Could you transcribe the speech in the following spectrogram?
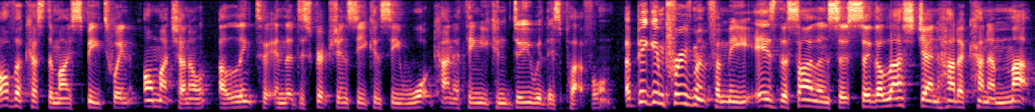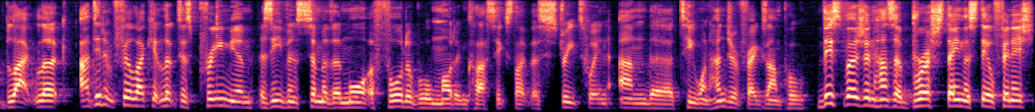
of a customized Speed Twin on my channel. I'll link to it in the description so you can see what kind of thing you can do with this platform. A big improvement for me is the silencers. So the last gen had a kind of matte black look. I didn't feel like it looked as premium as even some of the more affordable modern classics like the Street Twin and the T100, for example. This version has a brushed stainless steel finish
